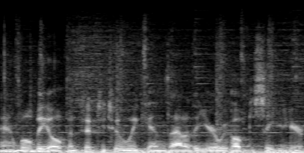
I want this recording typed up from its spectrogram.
and will be open 52 weekends out of the year. We hope to see you here.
